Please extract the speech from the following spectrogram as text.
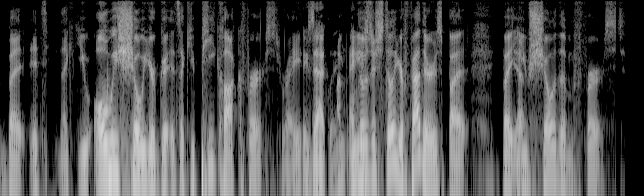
but it's like you always show your good. It's like you peacock first, right? exactly. I'm- and you, those are still your feathers, but but Yep. you show them first.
